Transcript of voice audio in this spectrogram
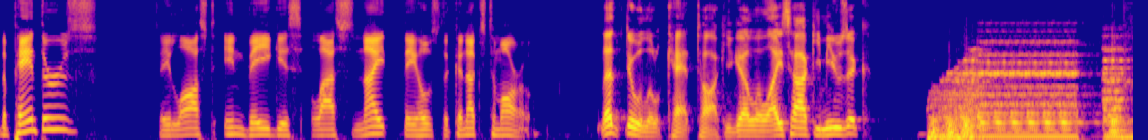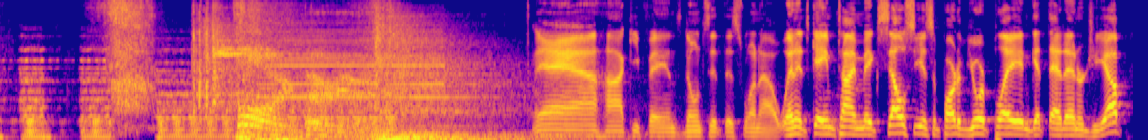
The Panthers, they lost in Vegas last night. They host the Canucks tomorrow. Let's do a little cat talk. You got a little ice hockey music? Yeah, hockey fans, don't sit this one out. When it's game time, make Celsius a part of your play and get that energy up.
